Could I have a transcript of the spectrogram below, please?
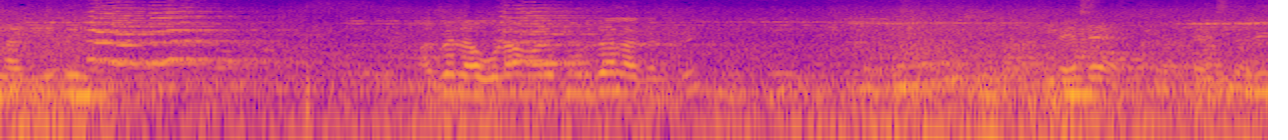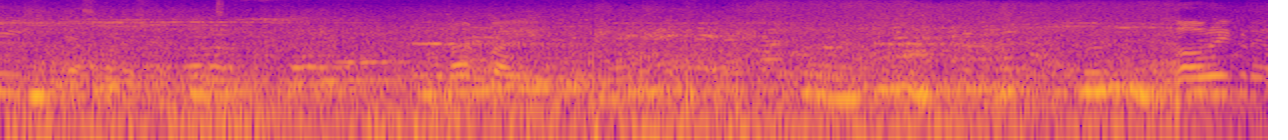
लागली ते अबे लवडा मला दूर जा लागेल ते गौर इकडे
